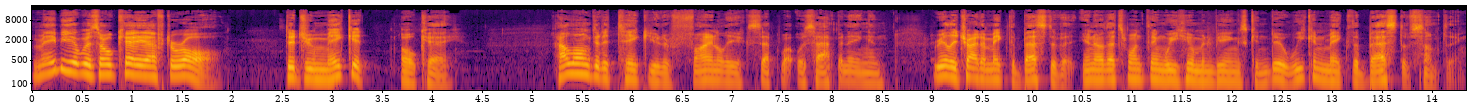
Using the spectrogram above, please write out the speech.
Maybe it was okay after all. Did you make it okay? How long did it take you to finally accept what was happening and really try to make the best of it? You know, that's one thing we human beings can do. We can make the best of something.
